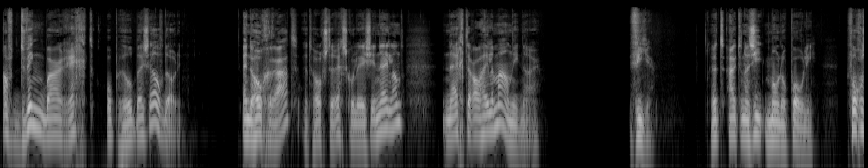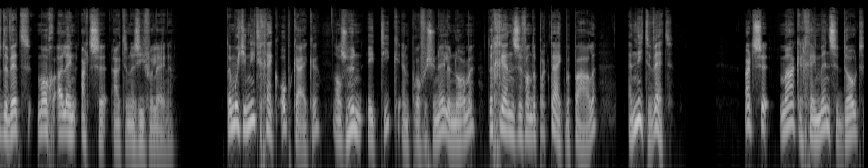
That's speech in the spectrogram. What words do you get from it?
afdwingbaar recht op hulp bij zelfdoding. En de Hoge Raad, het hoogste rechtscollege in Nederland, neigt er al helemaal niet naar. 4. Het euthanasiemonopolie. Volgens de wet mogen alleen artsen euthanasie verlenen. Dan moet je niet gek opkijken als hun ethiek en professionele normen de grenzen van de praktijk bepalen en niet de wet. Artsen maken geen mensen dood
